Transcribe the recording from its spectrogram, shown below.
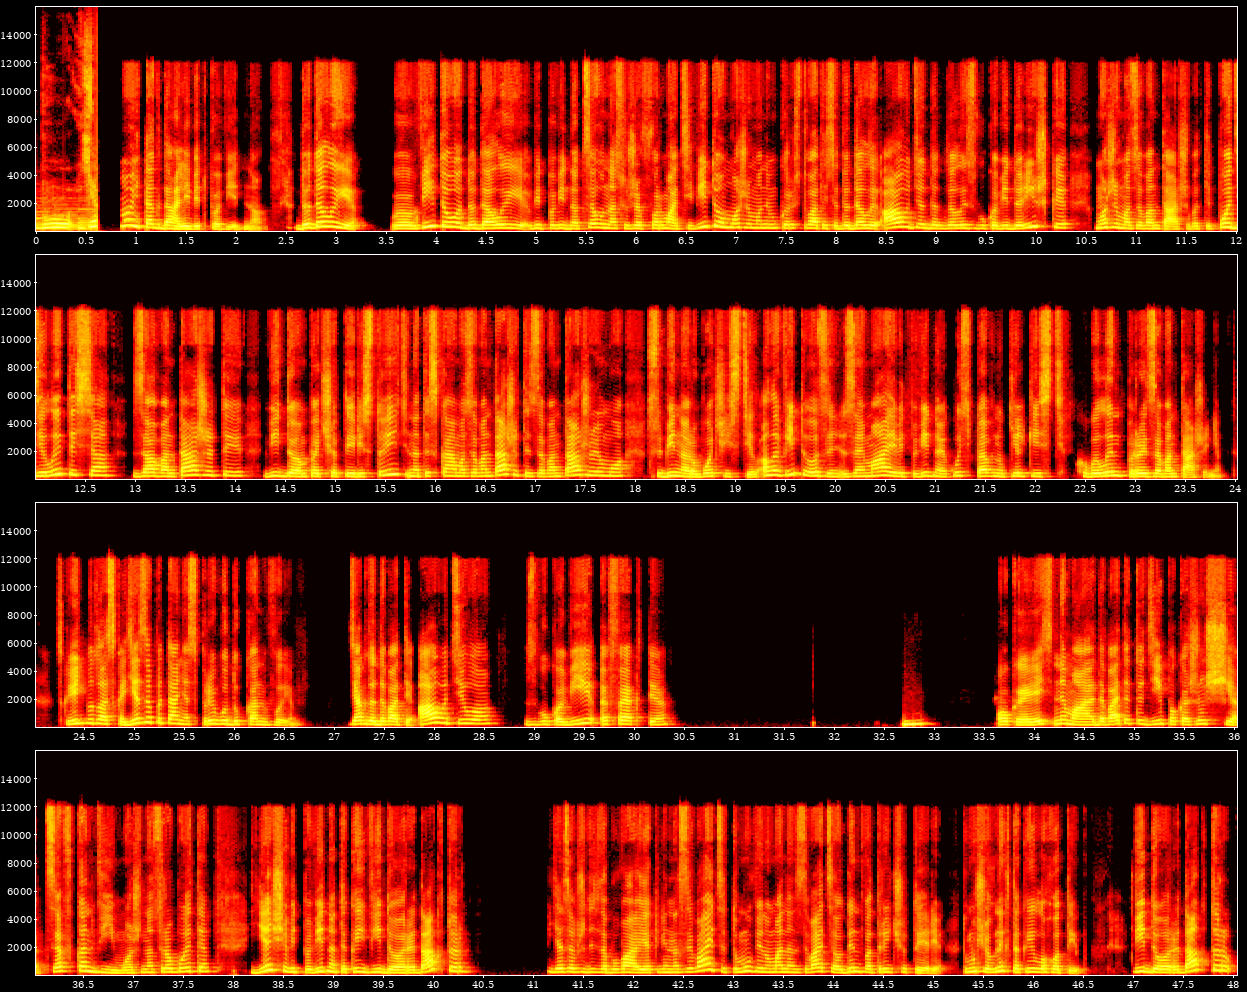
бо я Ну і так далі, відповідно. Додали відео, додали, відповідно, це у нас уже в форматі відео, можемо ним користуватися, додали аудіо, додали звукові доріжки, можемо завантажувати, поділитися, завантажити, відео MP4 стоїть, натискаємо завантажити, завантажуємо собі на робочий стіл. Але відео займає, відповідно, якусь певну кількість хвилин при завантаженні. Скажіть, будь ласка, є запитання з приводу канви? Як додавати аудіо, звукові ефекти? Окей, немає. Давайте тоді покажу ще. Це в Canvі можна зробити. Є ще, відповідно, такий відеоредактор. Я завжди забуваю, як він називається, тому він у мене називається 1, 2, 3, 4, тому що в них такий логотип. Відеоредактор,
